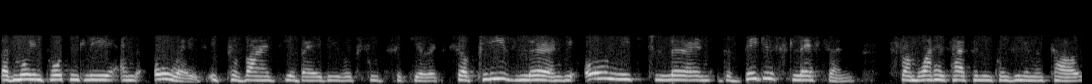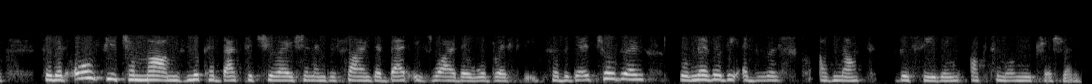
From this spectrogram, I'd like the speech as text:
but more importantly and always, it provides your baby with food security. So please learn. We all need to learn the biggest lesson from what has happened in KwaZulu Natal so that all future moms look at that situation and decide that that is why they will breastfeed, so that their children will never be at risk of not receiving optimal nutrition.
